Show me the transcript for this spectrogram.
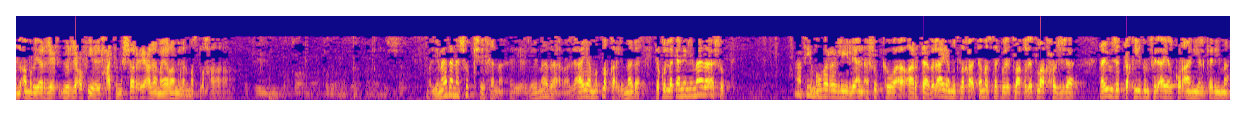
الأمر يرجع, يرجع فيه للحاكم الشرعي على ما يرى من المصلحة. لماذا نشك شيخنا؟ لماذا؟ الآية مطلقة. لماذا؟ يقول لك أنا لماذا أشك؟ ما في مبرر لي لأن أشك وأرتاب. الآية مطلقة أتمسك بالإطلاق. الإطلاق حجة. لا يوجد تقييد في الآية القرآنية الكريمة.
